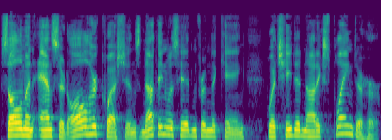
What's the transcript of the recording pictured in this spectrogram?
Solomon answered all her questions. Nothing was hidden from the king, which he did not explain to her.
